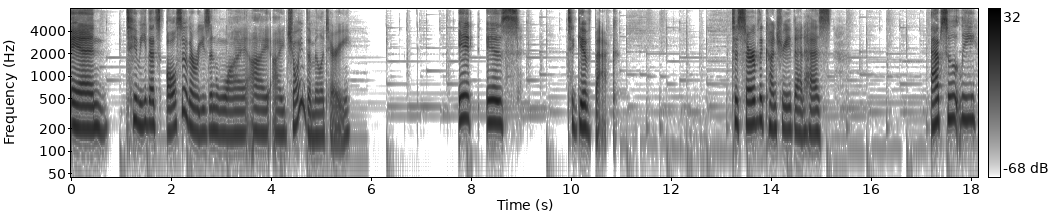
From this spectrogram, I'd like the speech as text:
And to me, that's also the reason why I, I joined the military. It is to give back to serve the country that has absolutely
